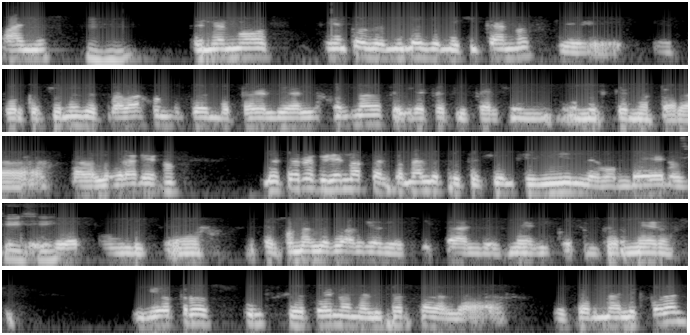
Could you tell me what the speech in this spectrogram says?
años. Tenemos cientos de miles de mexicanos que por cuestiones de trabajo no pueden votar el día de la jornada, tendría que aplicarse un, esquema para, para lograr eso. Me estoy refiriendo a personal de protección civil, de bomberos, de seguridad pública, personal de guardia de hospitales, médicos, enfermeras y otros puntos que se pueden analizar para la reforma electoral.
